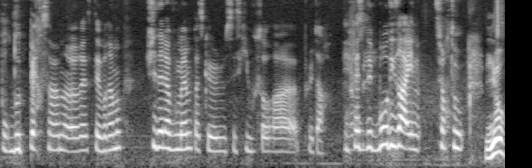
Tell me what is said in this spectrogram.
pour d'autres personnes. Euh, Restez vraiment fidèle à vous-même parce que c'est ce qui vous sauvera euh, plus tard. Et Merci. faites des beaux designs, surtout. Yo,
